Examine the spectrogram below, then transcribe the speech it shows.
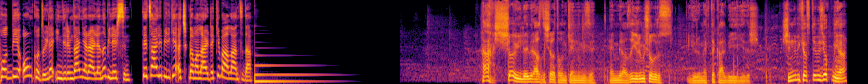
PodB10 koduyla indirimden yararlanabilirsin. Detaylı bilgi açıklamalardaki bağlantıda. Heh, şöyle biraz dışarı atalım kendimizi. Hem biraz da yürümüş oluruz. Yürümek de kalbe iyi gelir. Şimdi bir köftemiz yok mu ya?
